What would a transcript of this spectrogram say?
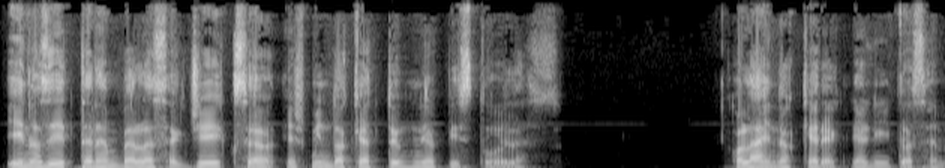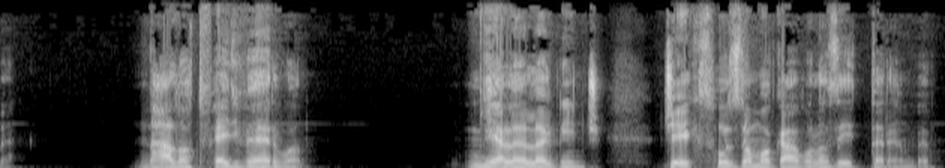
Én az étteremben leszek Jakes-el, és mind a kettőnknél pisztoly lesz. A lánynak kereknél nyit a szeme. Nálad fegyver van? Jelenleg nincs. Jakes hozza magával az étterembe.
